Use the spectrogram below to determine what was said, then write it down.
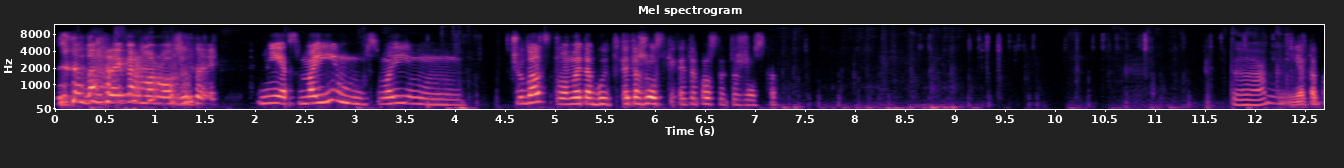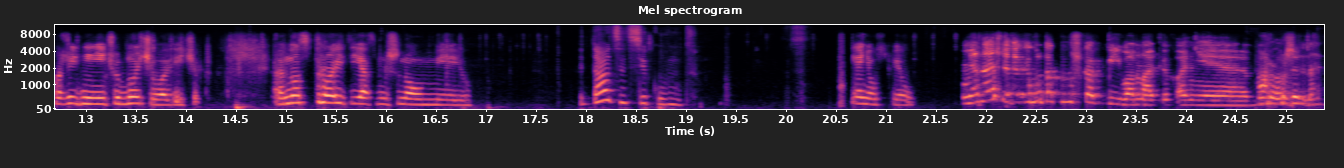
Да, рэпер мороженое. Не, с моим, с моим чудачеством это будет, это жестко, это просто, это жестко. Так. Я-то по жизни не чудной человечек. Но строить я смешно умею. 15 секунд. Я не успел. У меня, знаешь, это как будто кружка пива нафиг, а не мороженое.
